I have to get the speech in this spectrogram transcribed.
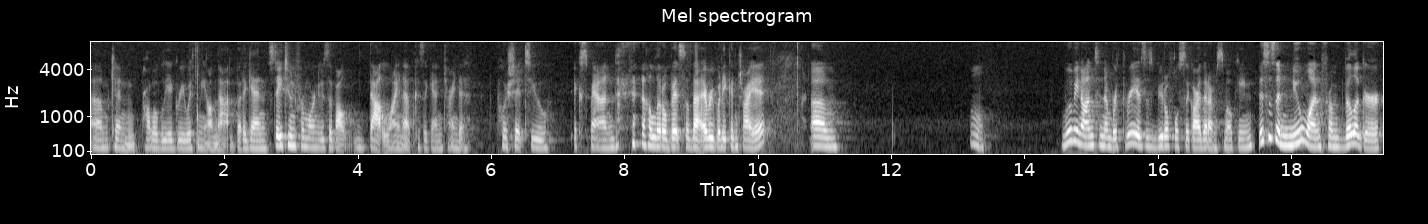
um, can probably agree with me on that. But again, stay tuned for more news about that lineup because again, trying to push it to expand a little bit so that everybody can try it. Um, hmm. Moving on to number three is this beautiful cigar that I'm smoking. This is a new one from Villiger.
